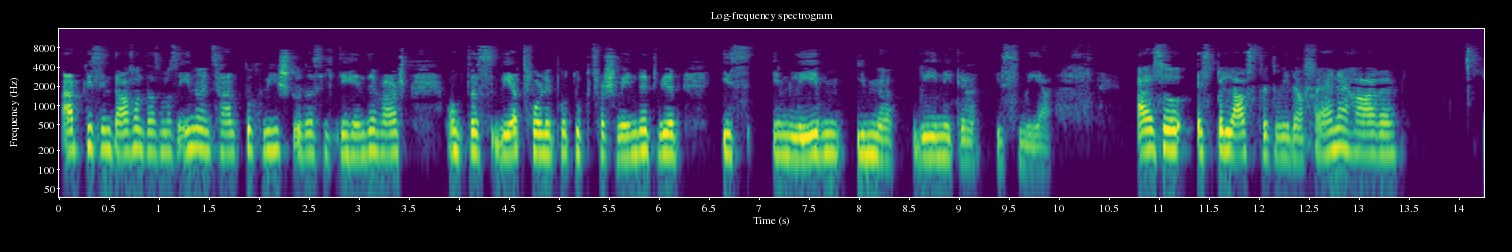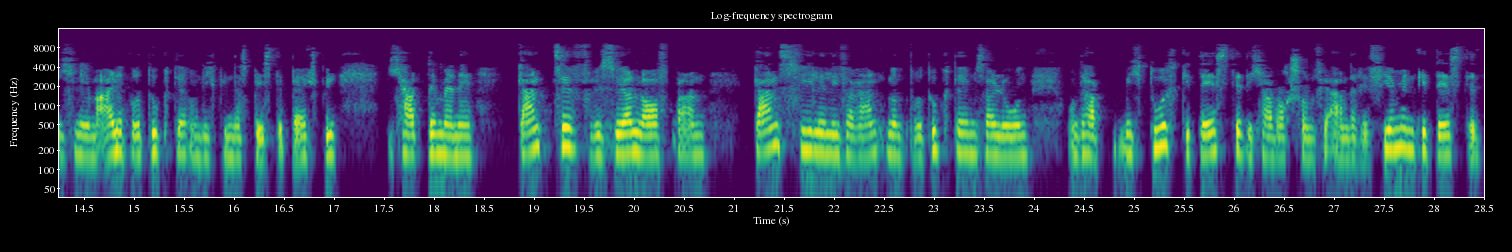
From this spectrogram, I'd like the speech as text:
Abgesehen davon, dass man es eh nur ins Handtuch wischt oder sich die Hände wascht und das wertvolle Produkt verschwendet wird, ist im Leben immer weniger ist mehr. Also es belastet weder feine Haare, ich nehme alle Produkte und ich bin das beste Beispiel. Ich hatte meine ganze Friseurlaufbahn ganz viele Lieferanten und Produkte im Salon und habe mich durchgetestet. Ich habe auch schon für andere Firmen getestet.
